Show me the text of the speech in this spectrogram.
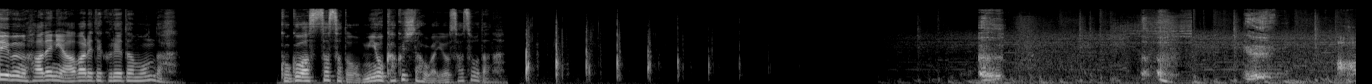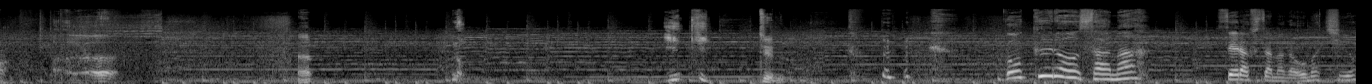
ずいぶん派手に暴れてくれたもんだ。ここはさっさと身を隠した方が良さそうだな。な、生きてる？ご苦労様セラフ様がお待ちよ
